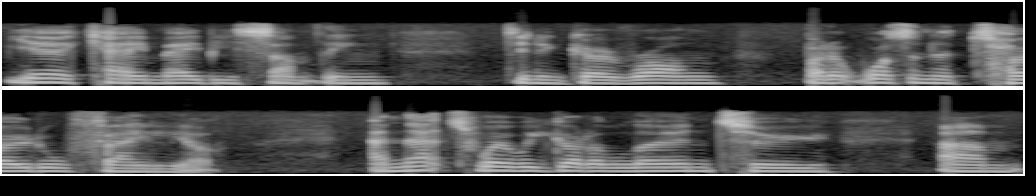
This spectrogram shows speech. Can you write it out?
yeah, okay, maybe something didn't go wrong, but it wasn't a total failure, and that's where we got to learn to um,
